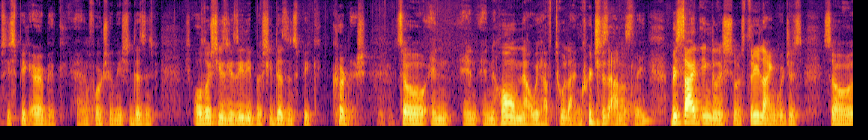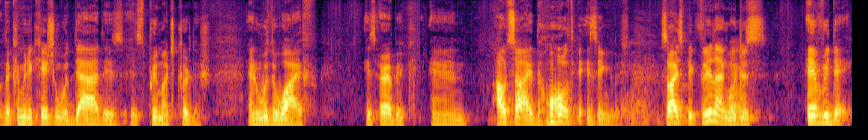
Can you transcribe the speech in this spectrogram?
she speaks Arabic, and unfortunately she doesn't speak, although she's Yazidi, but she doesn't speak Kurdish. So in, in, in home now we have two languages, honestly. Beside English, so it's three languages. So the communication with dad is, is pretty much Kurdish. And with the wife is Arabic. And outside the world is English. So I speak three languages every day.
